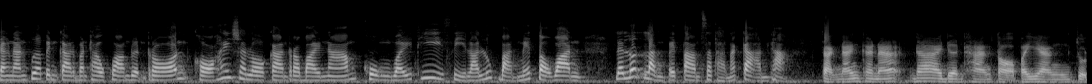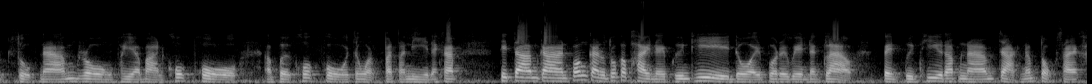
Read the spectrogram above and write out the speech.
ดังนั้นเพื่อเป็นการบรรเทาความเดือดร้อน ขอให้ชะลอการระบายน้ำคงไว้ที่ 4 ล้านลูกบาศก์เมตรต่อวัน และลดหลั่นไปตามสถานการณ์ค่ะ จากนั้นคณะได้เดินทางต่อไปยังจุดสูบน้ำโรงพยาบาลโคกโพอำเภอโคกโพ จังหวัดปัตตานีนะครับ ติดตามการป้องกันอุทกภัยในพื้นที่โดยบริเวณดังกล่าว เป็นพื้นที่รับน้ำจากน้ำตกสายข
